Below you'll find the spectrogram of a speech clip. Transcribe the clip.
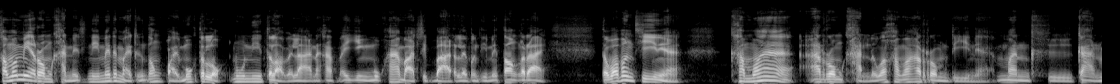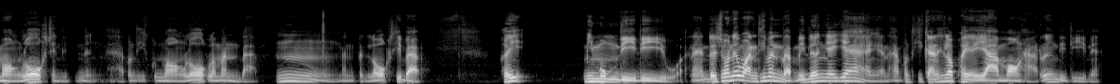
คำว่ามีอารมณ์ขันในที่นี้ไม่ได้หมายถึงต้องปล่อยมุกตลกนู่นนี่ตลอดเวลานะครับไอ้ยิงมุกห้าบาทสิบาทอะไรบางทีไม่ต้องก็ได้ แต่ว่าบางทีเนี่ยคำว่าอารมณ์ขันหรือว่าคำว่าอารมณ์ดีเนี่ย มันคือการมองโลกชนิดหนึ่งนะครับบางทีคุณมองโลกแล้วมันแบบ อืมมันเป็นโลกที่แบบ เฮ้ย มีมุมดีๆอยู่นะโดยเฉพาะในวันที่มันแบบมีเรื่องแย่ๆอย่างเงี้ยนะครับบางทีการที่เราพยายามมองหาเรื่องดีๆเนี่ย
